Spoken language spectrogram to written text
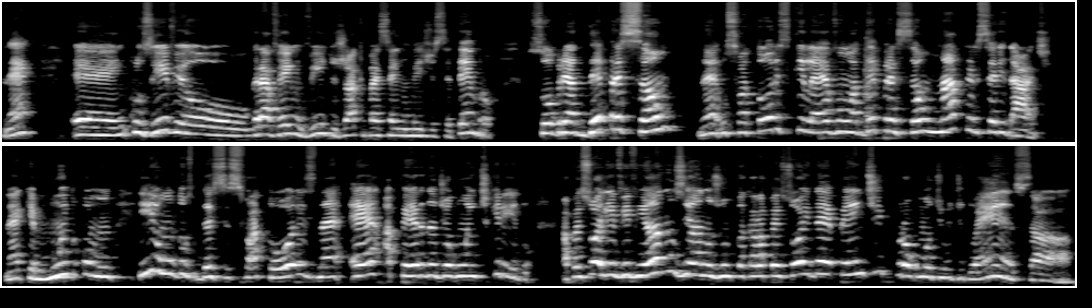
né? É, inclusive, eu gravei um vídeo já que vai sair no mês de setembro sobre a depressão, né? Os fatores que levam à depressão na terceira idade né, que é muito comum. E um dos, desses fatores, né, é a perda de algum ente querido. A pessoa ali vive anos e anos junto com aquela pessoa e, de repente, por algum motivo de doença,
